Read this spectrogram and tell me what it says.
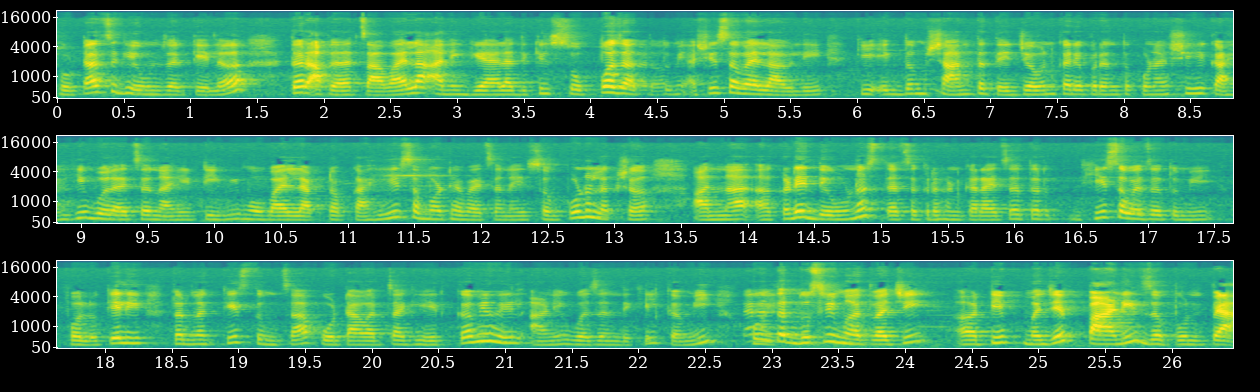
छोटाच घेऊन जर केलं तर आपल्याला चावायला आणि गिळायला देखील सोपं जातं. तुम्ही अशी सवय लावली की एकदम शांततेत जेवण करेपर्यंत कोणाशीही काहीही बोलायचं नाही टी व्ही मोबाईल लॅपटॉप काहीही समोर ठेवायचं नाही संपूर्ण लक्ष अन्नाकडे देऊनच त्याचं ग्रहण करायचं. तर ही सवय जर तुम्ही फॉलो केली तर नक्कीच तुमचा पोटावरचा घेर कमी होईल आणि वजन देखील कमी होईल. तर दुसरी महत्त्वाची टीप म्हणजे पाणी जपून प्या.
